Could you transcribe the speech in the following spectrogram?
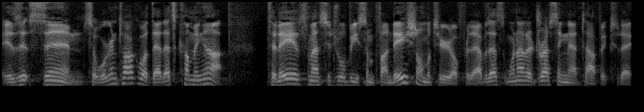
Is it sin? So we're going to talk about that. That's coming up. Today's message will be some foundational material for that, but we're not addressing that topic today.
